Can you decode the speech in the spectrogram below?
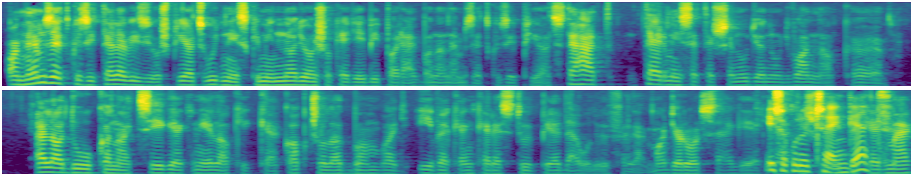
a nemzetközi televíziós piac úgy néz ki, mint nagyon sok egyéb iparágban a nemzetközi piac. Tehát természetesen ugyanúgy vannak eladók a nagy cégeknél, akikkel kapcsolatban vagy éveken keresztül például ő felel Magyarországért. És akkor ő csenget? Egymás.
